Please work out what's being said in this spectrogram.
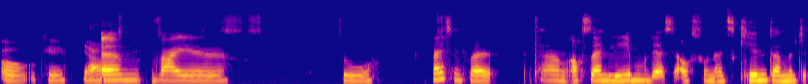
Oh, okay. Ja. Ähm, weil so, weiß nicht, weil, keine Ahnung, auch sein Leben, und der ist ja auch schon als Kind damit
